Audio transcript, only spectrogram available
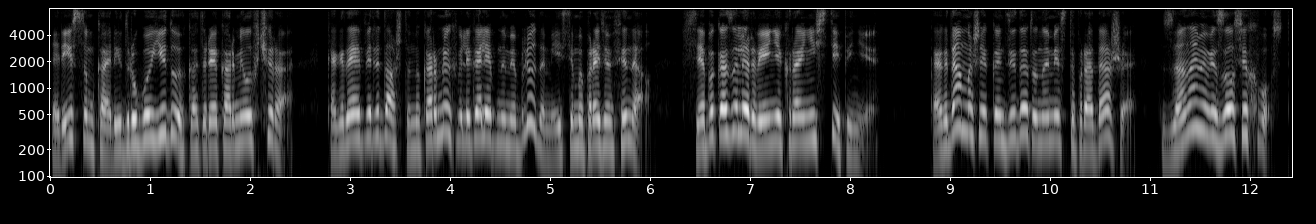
рисом карри и другой едой, которую я кормил их вчера. Когда я передал, что накормлю их великолепными блюдами, если мы пройдем финал, все показали рвение крайней степени. Когда мы шли к кандидату на место продажи, за нами вязался хвост.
